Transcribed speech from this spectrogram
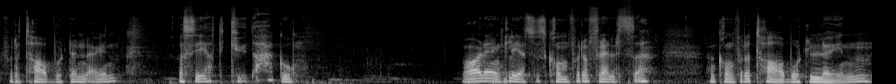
for å ta bort en løgn og si at Gud er god. Hva er det egentlig Jesus kom for å frelse? Han kom for å ta bort løgnen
